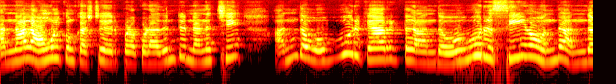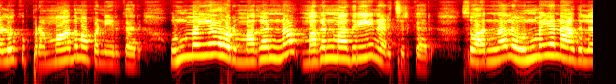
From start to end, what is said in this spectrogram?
தன்னால் அவங்களுக்கும் கஷ்டம் ஏற்படக்கூடாதுன்ட்டு நினச்சி அந்த ஒவ்வொரு கேரக்டர் அந்த ஒவ்வொரு சீனும் வந்து அந்த அளவுக்கு பிரமாதமாக பண்ணியிருக்காரு. உண்மையாக ஒரு மகன்னா மகன் மாதிரியே நடிச்சிருக்காரு. ஸோ அதனால உண்மையாக நான் அதில்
